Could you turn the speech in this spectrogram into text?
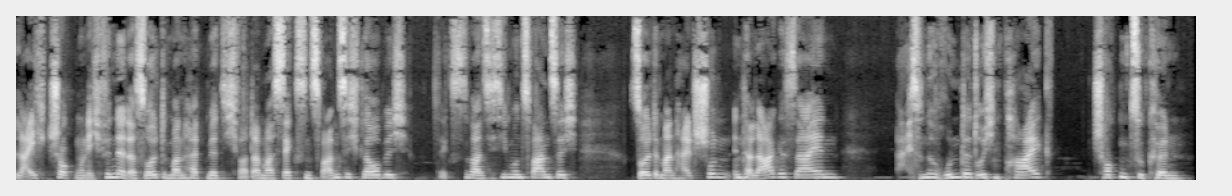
leicht joggen. Und ich finde, das sollte man halt mit, ich war damals 26, glaube ich, 26, 27, sollte man halt schon in der Lage sein, also eine Runde durch den Park joggen zu können.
